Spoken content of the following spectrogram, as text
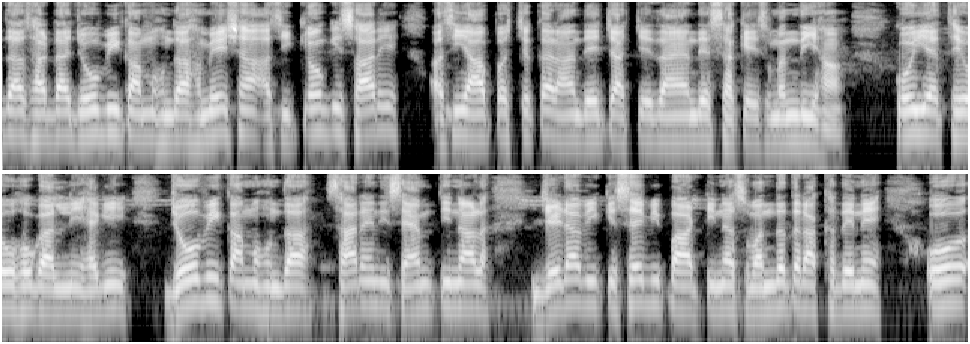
ਦਾ ਸਾਡਾ ਜੋ ਵੀ ਕੰਮ ਹੁੰਦਾ, ਹਮੇਸ਼ਾ ਅਸੀਂ, ਕਿਉਂਕਿ ਸਾਰੇ ਅਸੀਂ ਆਪਸ 'ਚ ਘਰਾਂ ਦੇ, ਚਾਚੇ ਦਾਇਆਂ ਦੇ ਸਕੇ ਸੰਬੰਧੀ ਹਾਂ। ਕੋਈ ਇੱਥੇ ਉਹ ਗੱਲ ਨਹੀਂ ਹੈਗੀ। ਜੋ ਵੀ ਕੰਮ ਹੁੰਦਾ, ਸਾਰਿਆਂ ਦੀ ਸਹਿਮਤੀ ਨਾਲ, ਜਿਹੜਾ ਵੀ ਕਿਸੇ ਵੀ ਪਾਰਟੀ ਨਾਲ ਸੰਬੰਧਿਤ ਰੱਖਦੇ ਨੇ, ਉਹ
